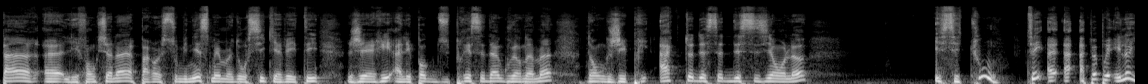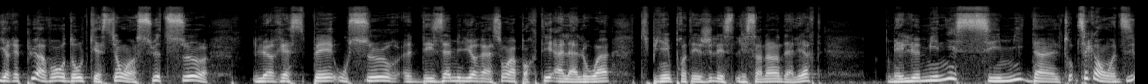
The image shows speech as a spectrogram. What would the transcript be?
par euh, les fonctionnaires, par un sous-ministre, même un dossier qui avait été géré à l'époque du précédent gouvernement. Donc, j'ai pris acte de cette décision-là. Et c'est tout. Tu sais, à, peu près. Et là, il y aurait pu avoir d'autres questions ensuite sur le respect ou sur euh, des améliorations apportées à la loi qui vient protéger les, les sonneurs d'alerte. Mais le ministre s'est mis dans le trou. Tu sais, quand on dit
